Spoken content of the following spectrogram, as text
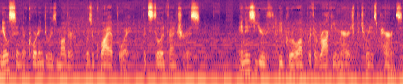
Nilsen, according to his mother, was a quiet boy, but still adventurous. In his youth, he'd grow up with a rocky marriage between his parents,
